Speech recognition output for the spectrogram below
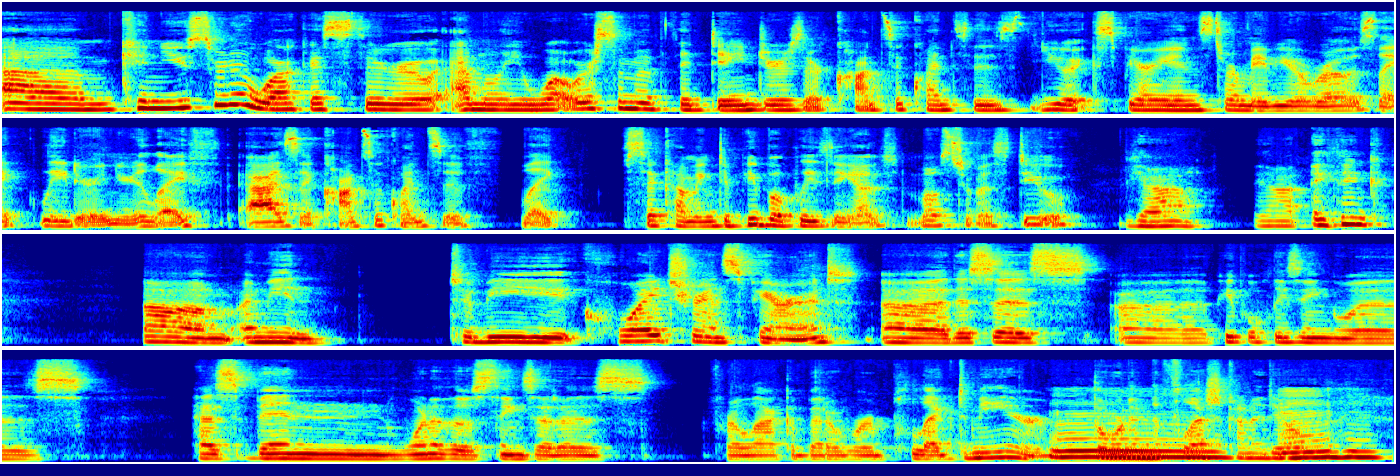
Um, can you sort of walk us through, Emily, what were some of the dangers or consequences you experienced or maybe arose like later in your life as a consequence of like succumbing to people pleasing as most of us do? Yeah. Yeah. I think um, I mean, to be quite transparent, uh, this is uh, people pleasing was has been one of those things that has, for lack of a better word, plagued me or mm. thorn in the flesh kind of deal mm-hmm.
